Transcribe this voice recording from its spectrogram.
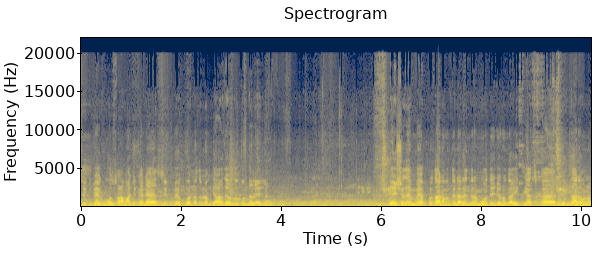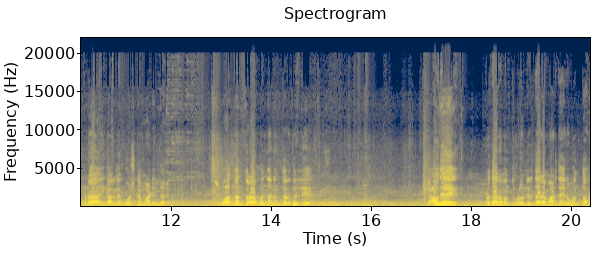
ಸಿಗಬೇಕು, ಸಾಮಾಜಿಕ ನ್ಯಾಯ ಸಿಗಬೇಕು ಅನ್ನೋದ್ರಲ್ಲಿ ನಮ್ದು ಯಾವುದೇ ಒಂದು ಗೊಂದಲ ಇಲ್ಲ. ದೇಶದ ಹೆಮ್ಮೆಯ ಪ್ರಧಾನಮಂತ್ರಿ ನರೇಂದ್ರ ಮೋದಿಜಿಯವರು ಒಂದು ಐತಿಹಾಸಿಕ ನಿರ್ಧಾರವನ್ನು ಕೂಡ ಈಗಾಗಲೇ ಘೋಷಣೆ ಮಾಡಿದ್ದಾರೆ. ಸ್ವಾತಂತ್ರ್ಯ ಬಂದ ನಂತರದಲ್ಲಿ ಯಾವುದೇ ಪ್ರಧಾನಮಂತ್ರಿಗಳು ನಿರ್ಧಾರ ಮಾಡದೇ ಇರುವಂತಹ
